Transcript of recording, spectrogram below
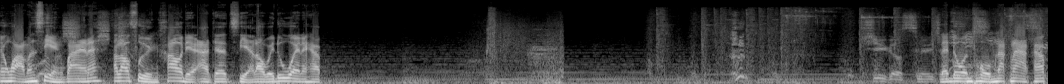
จังหวะมันเสี่ยงไปนะ ถ้าเราฝืนเข้าเดี๋ยวอาจจะเสียเราไว้ด้วยนะครับและโดนโถมหนักๆครับ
